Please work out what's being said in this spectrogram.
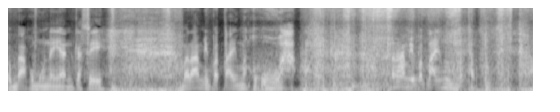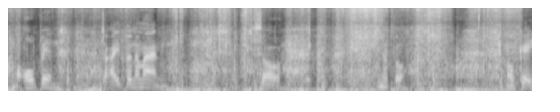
Baba ko muna yan kasi marami pa tayong makukuha. Marami pa tayong ma-open. Tsaka ito naman. So ano to? Okay.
